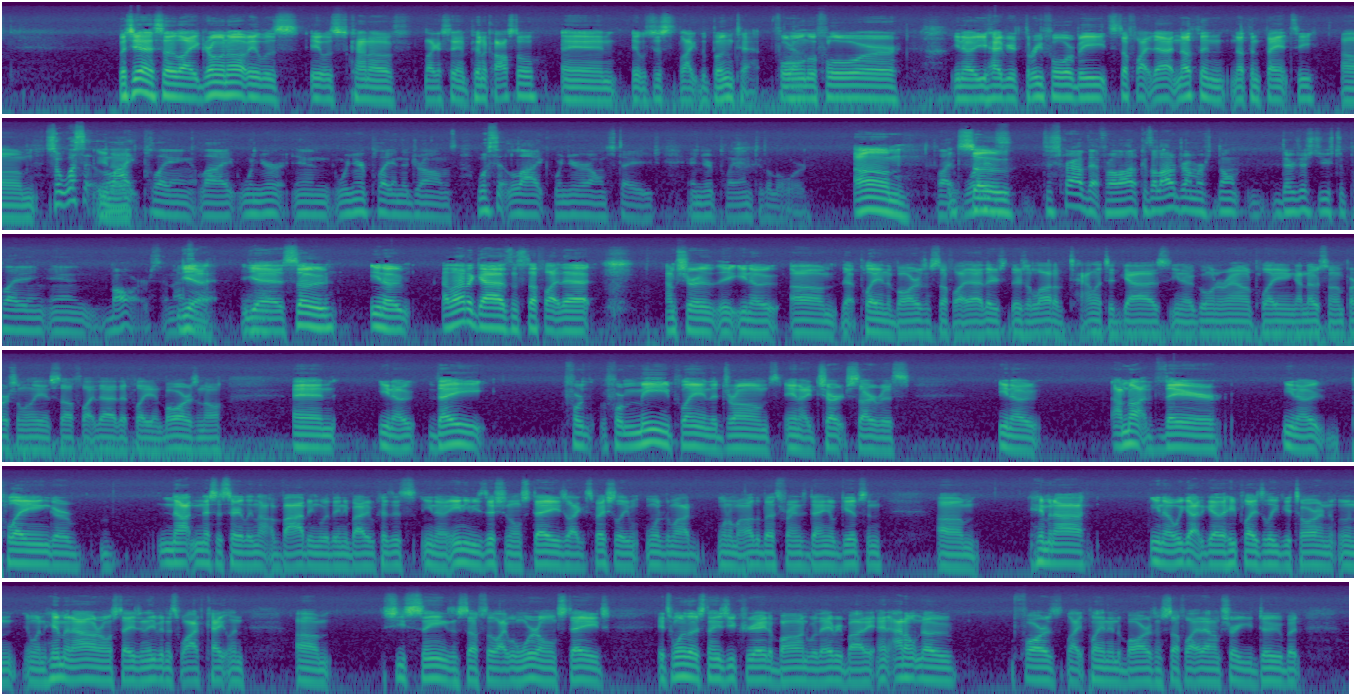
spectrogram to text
but yeah. So like growing up, it was it was kind of like I said Pentecostal, and it was just like the boom tap, four on the floor. You know, you have your three four beats, stuff like that. Nothing nothing fancy. Um, So what's it You know. like playing like when you're in when you're playing the drums? What's it like when you're on stage and you're playing to the Lord? um, Like So- is- describe that for a lot because a lot of drummers don't they're just used to playing in bars and that's Yeah. it. Yeah, so you know, a lot of guys and stuff like that. I'm sure that you know um, that play in the bars and stuff like that. There's there's a lot of talented guys, you know, going around playing. I know some personally and stuff like that that play in bars and all. And you know, they for for me playing the drums in a church service, you know, I'm not there, you know, playing or not necessarily not vibing with anybody because it's you know any musician on stage like especially one of my one of my other best friends Daniel Gibson um, him and I you know we got together. He plays lead guitar and when when him and I are on stage and even his wife Caitlin um, she sings and stuff. So like when we're on stage it's one of those things you create a bond with everybody. And I don't know far as like playing in the bars and stuff like that I'm sure you do but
